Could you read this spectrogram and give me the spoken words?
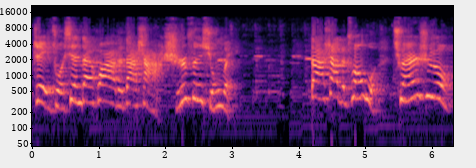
这座现代化的大厦十分雄伟。大厦的窗户全是用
